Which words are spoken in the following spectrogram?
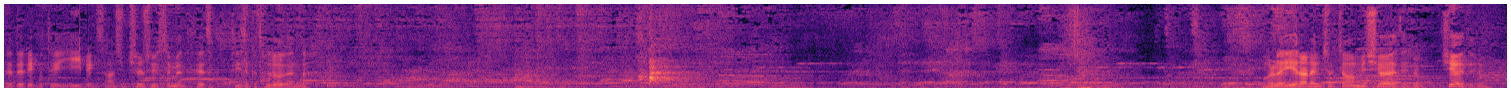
데드리프트 240칠수 있으면 디스크, 디스크 터져도 된다. 원래 1RM 측정하면 쉬어야 되죠. 쉬어야 되죠.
